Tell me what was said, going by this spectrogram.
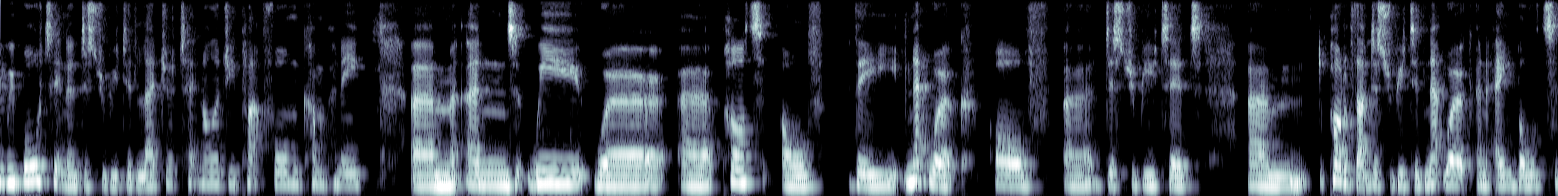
we bought in a distributed ledger technology platform company, um, and we were uh, part of the network of uh, distributed um, part of that distributed network and able to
